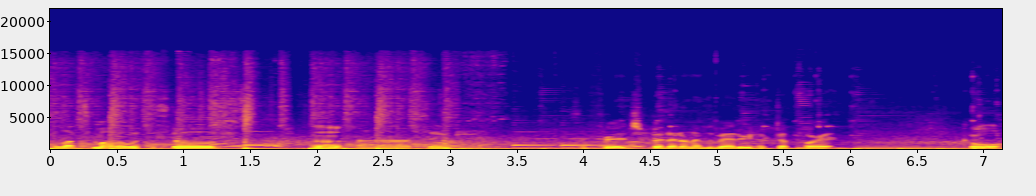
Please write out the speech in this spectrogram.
deluxe model with the stove, Uh-huh. uh, sink, there's a fridge, but I don't have the battery hooked up for it. Cool.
